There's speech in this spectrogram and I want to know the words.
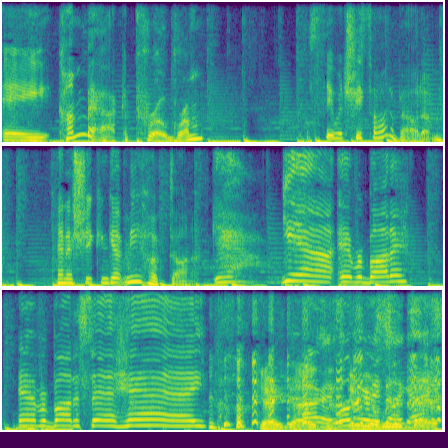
a comeback program. We'll see what she thought about them. And if she can get me hooked on it. Yeah. Yeah, everybody. Everybody say hey. Okay, guys, right, it's we'll gonna be be a right weird day.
